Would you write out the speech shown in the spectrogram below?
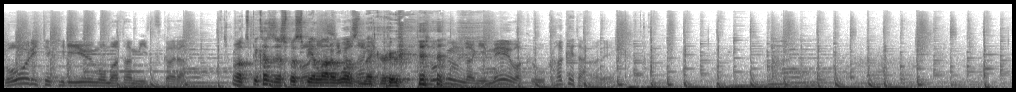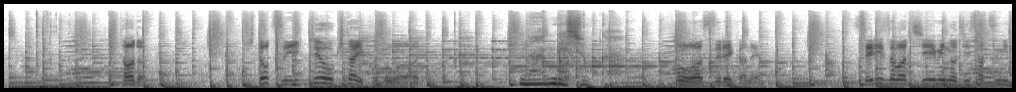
合理的理由もまた見つからん。Well, it's because there's supposed to be a lot of wolves in that group. 諸君らに迷惑をかけたかね。ただ一つ言っておきたいことはある。何でしょうか？お忘れかね芹沢千恵美の自殺につ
